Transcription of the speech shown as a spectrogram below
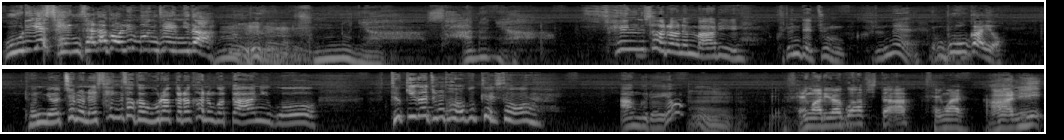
우리의 생사가 걸린 문제입니다. 죽느냐, 사느냐. 생사라는 말이 그런데 좀 그러네. 뭐가요? 돈 몇천 원에 생사가 오락가락하는 것도 아니고 듣기가 좀 거북해서 안 그래요? 음, 생활이라고 합시다. 생활. 아니,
